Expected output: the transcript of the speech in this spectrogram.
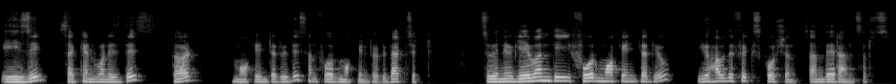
easy. Second one is this. Third, mock interview this and four mock interview. That's it. So when you given the four mock interview, you have the fixed questions and their answers.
